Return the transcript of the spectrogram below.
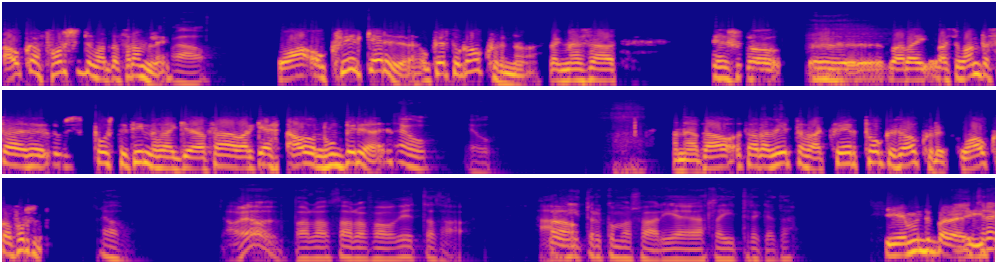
á hvaða fórsöndum var þetta framleng Já, og, og hver gerði það? Og hver tók ákvörðinu það vegna þess að eins og uh, var að, það sem Vanda sagði postið þínu það ekki að það var gert áður en hún byrjaði. Jú, jú. Þannig að þá er að vita það hver tók þessu ákvörðu og á hvaða fórsöndum Já, já, já, bara þarf að fá að vita það. Það Já. lítur að koma að svar, ég ætla að ítrekka þetta. Ég myndi bara Ítrekka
